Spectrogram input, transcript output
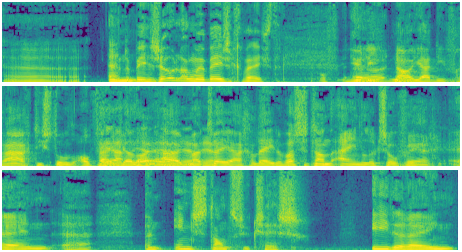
Eh, en Daar ben je zo lang mee bezig geweest. Of jullie? nou ja, die vraag die stond al vijf Ja, jaar lang ja, ja, uit. maar twee jaar geleden was het dan eindelijk zover. En een instant succes. Iedereen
